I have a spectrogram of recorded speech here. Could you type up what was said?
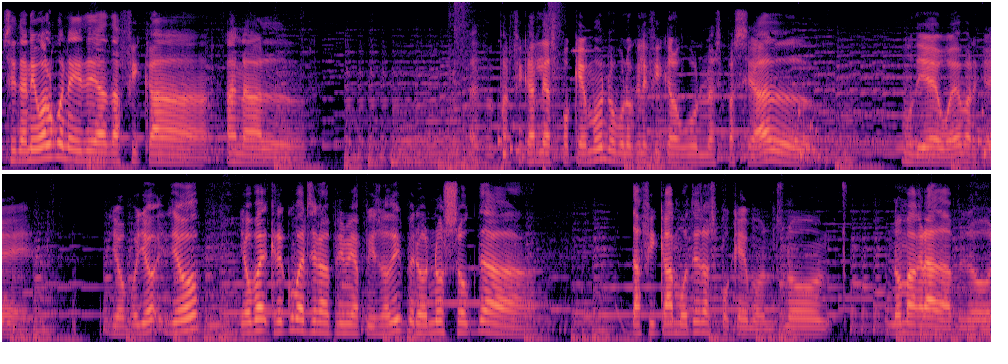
Si teniu alguna idea de ficar en el... Per ficar-li els Pokémon o voleu que li fiqui algun especial, m'ho dieu, eh, perquè... Jo, jo, jo, jo crec que ho vaig dir el primer episodi, però no sóc de, de ficar motes als Pokémons. No, no m'agrada, però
